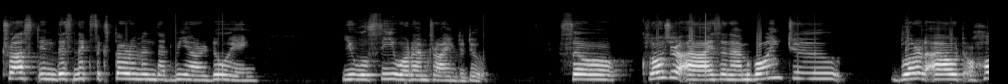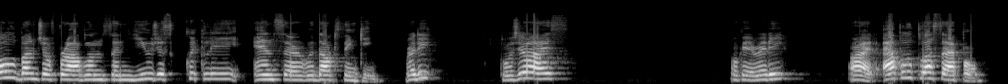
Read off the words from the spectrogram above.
trust in this next experiment that we are doing, you will see what I'm trying to do. So close your eyes, and I'm going to blurt out a whole bunch of problems, and you just quickly answer without thinking. Ready? Close your eyes. OK, ready? All right, apple plus apple.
